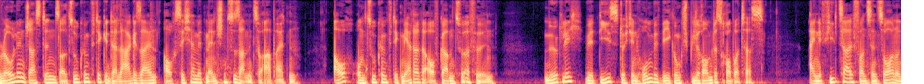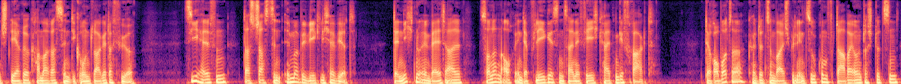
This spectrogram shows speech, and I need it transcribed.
Roland Justin soll zukünftig in der Lage sein, auch sicher mit Menschen zusammenzuarbeiten. Auch um zukünftig mehrere Aufgaben zu erfüllen. Möglich wird dies durch den hohen Bewegungsspielraum des Roboters. Eine Vielzahl von Sensoren und Stereokameras sind die Grundlage dafür. Sie helfen, dass Justin immer beweglicher wird. Denn nicht nur im Weltall, sondern auch in der Pflege sind seine Fähigkeiten gefragt. Der Roboter könnte zum Beispiel in Zukunft dabei unterstützen,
